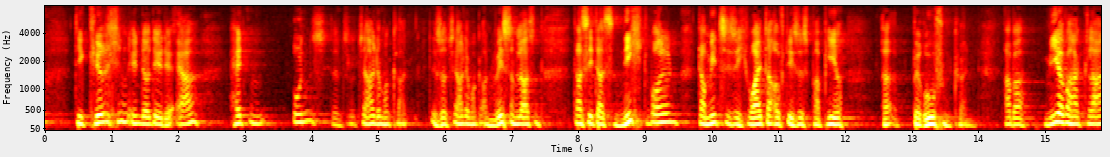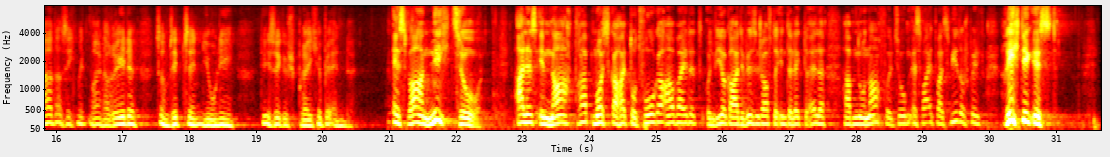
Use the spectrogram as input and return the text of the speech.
die Kirchen in der DDR hätten uns, den Sozialdemokraten, die Sozialdemokraten, wissen lassen, dass sie das nicht wollen, damit sie sich weiter auf dieses Papier äh, berufen können. Aber mir war klar, dass ich mit meiner Rede zum 17. Juni diese Gespräche beende. Es war nicht so, alles im Nachtrab. Moskau hat dort vorgearbeitet und wir gerade Wissenschaftler, Intellektuelle haben nur nachvollzogen. Es war etwas widersprüchlich. Richtig ist,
